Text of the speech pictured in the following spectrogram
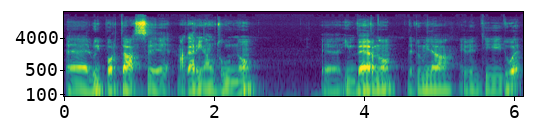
eh, lui portasse, magari in autunno, eh, inverno del 2022,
